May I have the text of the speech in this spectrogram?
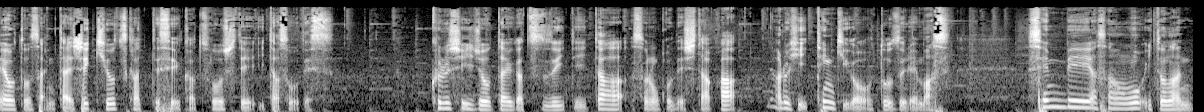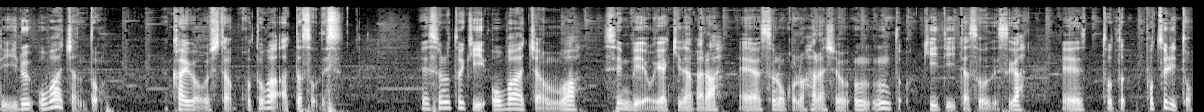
お父さんに対して気を使って生活をしていたそうです。苦しい状態が続いていたその子でしたがある日転機が訪れます。せんべい屋さんを営んでいるおばあちゃんと会話をしたことがあったそうです。その時おばあちゃんはせんべいを焼きながら、えー、その子の話をうんうんと聞いていたそうですが、えー、とぽつりと、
